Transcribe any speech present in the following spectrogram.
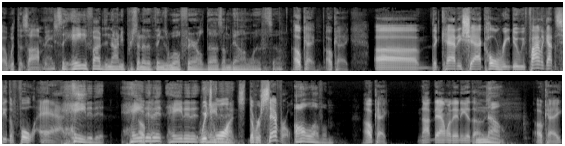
uh, with the zombies? I'd say eighty-five to ninety percent of the things Will Ferrell does, I'm down with. So okay, okay. Um, the Caddyshack whole redo. We finally got to see the full ad. Hated it. Hated okay. it. Hated it. Which hated ones? It. There were several. All of them. Okay. Not down with any of those. No. Okay.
